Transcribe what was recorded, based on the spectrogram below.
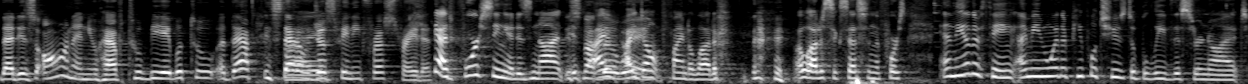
that is on, and you have to be able to adapt instead Right. of just feeling frustrated. Yeah, forcing it is not. It's it- not I, the I way. don't find a lot of a lot of success in the force. And the other thing, I mean, whether people choose to believe this or not,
